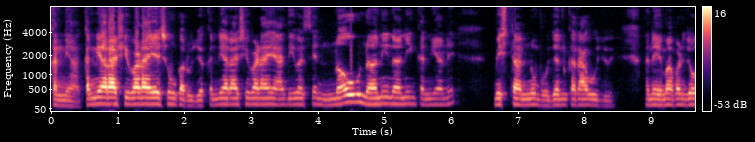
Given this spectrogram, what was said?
કન્યા કન્યા રાશિવાળાએ શું કરવું જોઈએ? કન્યા રાશિવાળાએ આ દિવસે નવ નાની નાની કન્યાને મિષ્ટાનનું ભોજન કરાવવું જોઈએ. અને એમાં પણ જો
